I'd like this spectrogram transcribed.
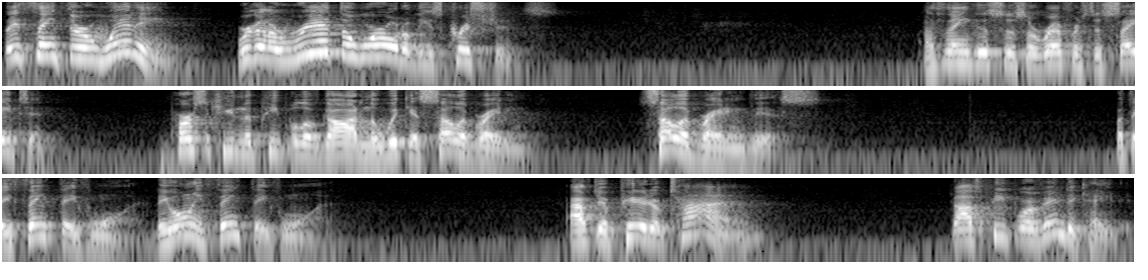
They think they're winning. We're going to rid the world of these Christians. I think this is a reference to Satan persecuting the people of God and the wicked celebrating, celebrating this. But they think they've won. They only think they've won. After a period of time, God's people are vindicated.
